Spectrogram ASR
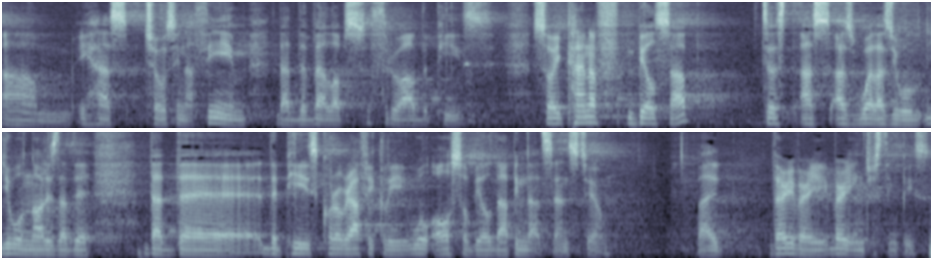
um, it has chosen a theme that develops throughout the piece. So it kind of builds up, just as as well as you will you will notice that the that the the piece choreographically will also build up in that sense too. But very very very interesting piece.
